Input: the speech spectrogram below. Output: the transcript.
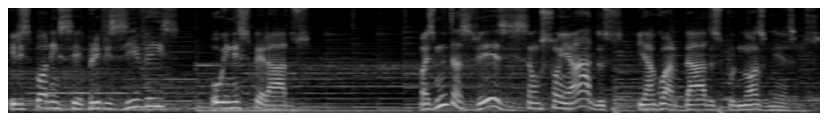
Eles podem ser previsíveis ou inesperados. mas muitas vezes são sonhados e aguardados por nós mesmos.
